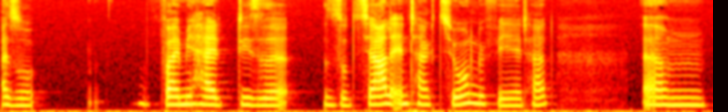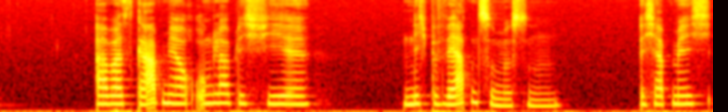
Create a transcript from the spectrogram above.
also weil mir halt diese soziale Interaktion gefehlt hat. Ähm, aber es gab mir auch unglaublich viel, nicht bewerten zu müssen. Ich habe mich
